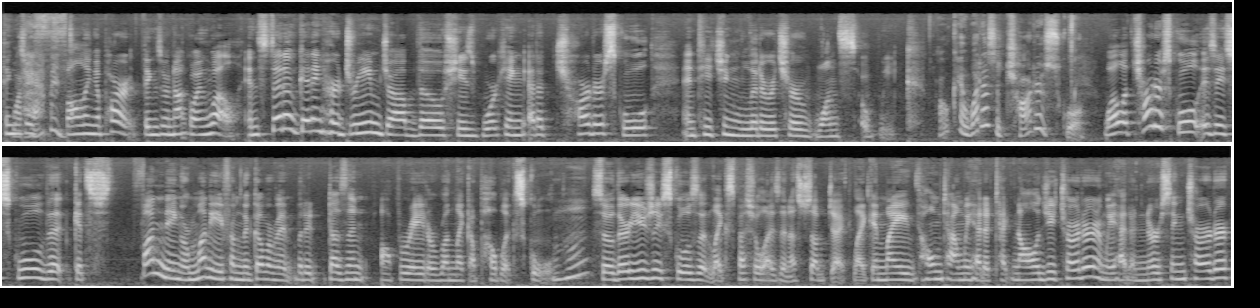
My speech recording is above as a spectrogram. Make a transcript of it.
things What are happened? falling apart. Things are not going well. Instead of getting her dream job, though, she's working at a charter school and teaching literature once a week. Okay, what is a charter school? Well, a charter school is a school that gets funding or money from the government, but it doesn't operate or run like a public school. So they're usually schools that like specialize in a subject. Like in my hometown, we had a technology charter and we had a nursing charter.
